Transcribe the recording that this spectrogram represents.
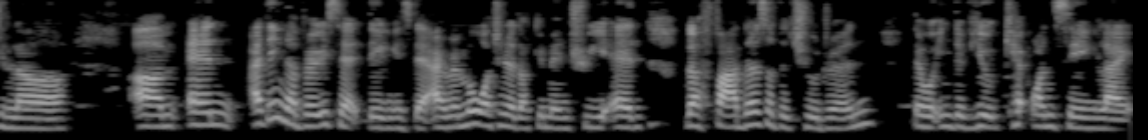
killer. Um, and I think the very sad thing is that I remember watching the documentary and the fathers of the children that were interviewed kept on saying like,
